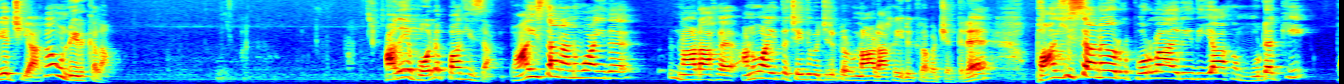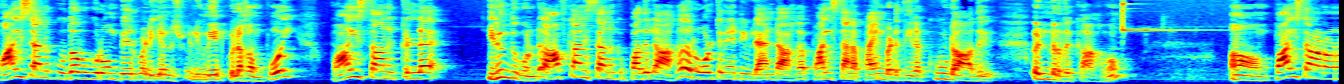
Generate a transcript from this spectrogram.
முயற்சியாக ஒன்று இருக்கலாம். அதே போல் பாகிஸ்தான். பாகிஸ்தான் அணுவாயுத நாடாக அணுவாயுதத்தை செய்து வச்சிருக்கிற ஒரு நாடாக இருக்கிற பட்சத்தில் பாகிஸ்தானை ஒரு பொருளாதார ரீதியாக முடக்கி பாகிஸ்தானுக்கு உதவுகிறோம் பேர் வழி என்று சொல்லி மேற்குலகம் போய் பாகிஸ்தானுக்குள்ள இருந்து கொண்டு ஆப்கானிஸ்தானுக்கு பதிலாக ஒரு ஆல்டர்னேட்டிவ் லேண்டாக பாகிஸ்தானை பயன்படுத்திடக்கூடாது என்றதுக்காகவும் பாகிஸ்தானோட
